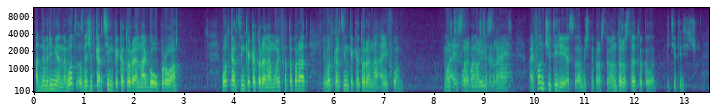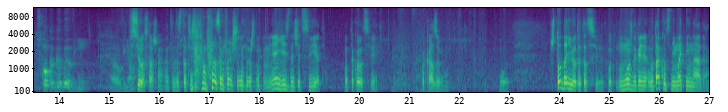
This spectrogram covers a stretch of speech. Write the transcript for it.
одновременно. Вот, значит, картинка, которая на GoPro. Вот картинка, которая на мой фотоаппарат. И вот картинка, которая на iPhone. Можете, iPhone сра- можете какая? сравнить. iPhone 4s, обычный простой. Он тоже стоит около 5000. Сколько ГБ в ней? Э, В нем? Все, Саша, это достаточно вопросов больше не нужно. У меня есть, значит, свет. Вот такой вот свет. Показываю. Вот. Что дает этот свет? Вот, ну, можно, конечно, вот так вот снимать не надо,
